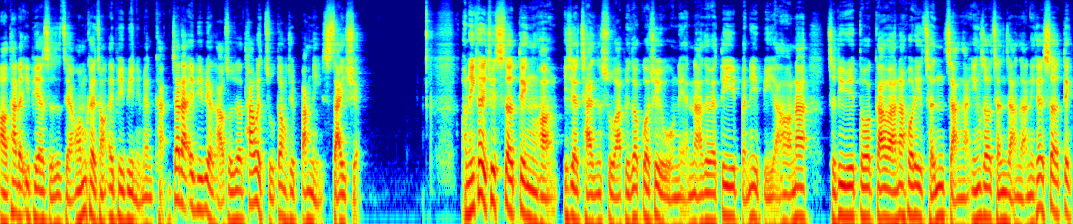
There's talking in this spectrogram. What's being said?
啊，它的 EPS 是这样，我们可以从 APP 里面看。再来 APP 的好处就是它会主动去帮你筛选，啊，你可以去设定哈一些参数啊，比如说过去五年呐，对不对？第一本利比啊，那殖利率多高啊？那获利成长啊，营收成长的，你可以设定。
